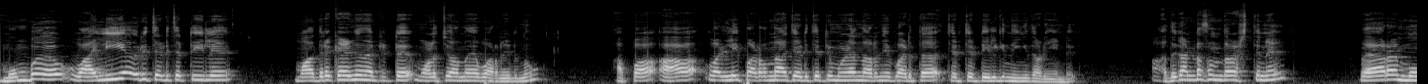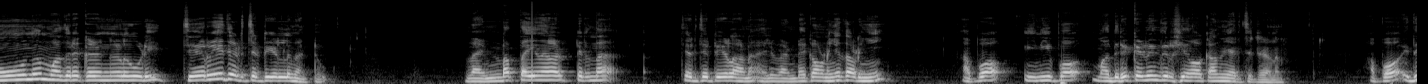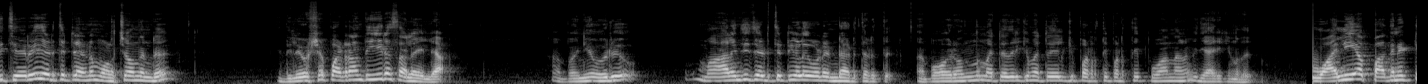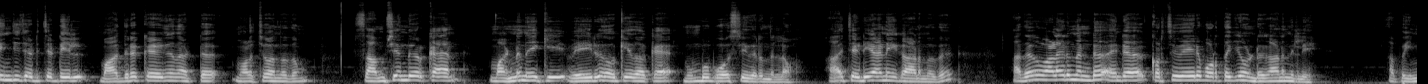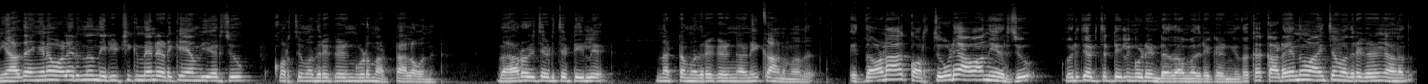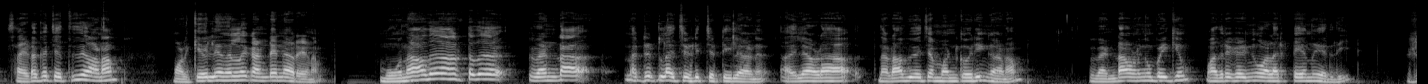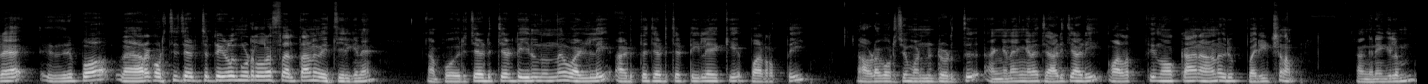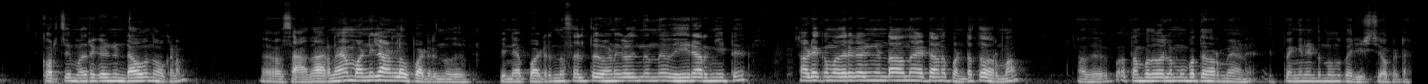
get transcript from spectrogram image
മുമ്പ് വലിയ ഒരു ചെടിച്ചട്ടിയിൽ മധുരക്കിഴങ്ങ് നട്ടിട്ട് മുളച്ച് വന്നത് പറഞ്ഞിരുന്നു. അപ്പോൾ ആ വള്ളി പടർന്ന ആ ചെടിച്ചട്ടി മുഴുവൻ നിറഞ്ഞപ്പോൾ അടുത്ത ചെടിച്ചട്ടിയിലേക്ക് നീങ്ങി തുടങ്ങിയിട്ടുണ്ട്. അത് കണ്ട സന്തോഷത്തിന് വേറെ മൂന്ന് മധുരക്കിഴങ്ങുകൾ കൂടി ചെറിയ ചെടിച്ചട്ടികളിൽ നട്ടു. വെണ്ടത്തൈ നട്ടിരുന്ന ചെടിച്ചട്ടികളാണ്. അതിൽ വെണ്ടയൊക്കെ ഉണങ്ങി തുടങ്ങി. അപ്പോൾ ഇനിയിപ്പോൾ മധുരക്കിഴങ്ങ് കൃഷി നോക്കാമെന്ന് വിചാരിച്ചിട്ടാണ്. അപ്പോൾ ഇത് ചെറിയ ചെടിച്ചട്ടിയാണ് മുളച്ചു വന്നിട്ടുണ്ട് ഇതിൽ പക്ഷെ പടരാൻ തീരെ സ്ഥലമില്ല. അപ്പോൾ ഇനി ഒരു നാലഞ്ച് ചെടിച്ചട്ടികൾ ഇവിടെ ഉണ്ട് അടുത്തടുത്ത്. അപ്പോൾ ഓരോന്നും മറ്റേതിലേക്ക് മറ്റേതിലേക്ക് പടർത്തി പടർത്തി പോകാമെന്നാണ് വിചാരിക്കുന്നത്. വലിയ പതിനെട്ട് ഇഞ്ച് ചെടിച്ചട്ടിയിൽ മധുരക്കിഴങ്ങ് നട്ട് മുളച്ചു വന്നതും സംശയം തീർക്കാൻ മണ്ണ് നീക്കി വേര് നോക്കിയതൊക്കെ മുമ്പ് പോസ്റ്റ് ചെയ്തിരുന്നല്ലോ. ആ ചെടിയാണ് ഈ കാണുന്നത്. അത് വളരുന്നുണ്ട്. അതിന്റെ കുറച്ച് വേര് പുറത്തേക്കും ഉണ്ട്. കാണുന്നില്ലേ? അപ്പോൾ ഇനി അതെങ്ങനെ വളരുന്നത് നിരീക്ഷിക്കുന്നതിന്റെ ഇടയ്ക്ക് ഞാൻ വിചാരിച്ചു കുറച്ച് മധുരക്കിഴങ്ങ് കൂടെ നട്ടാലോ എന്ന്. വേറൊരു ചെടിച്ചട്ടിയിൽ നട്ട മധുരക്കിഴങ്ങാണ് ഈ കാണുന്നത്. ഇത്തവണ കുറച്ചുകൂടി ആവാമെന്ന് വിചാരിച്ചു. ഒരു ചെടിച്ചട്ടിയിലും കൂടി ഉണ്ട് ആ മധുരക്കിഴങ്ങ്. ഇതൊക്കെ കടയിൽ നിന്ന് വാങ്ങിച്ച മധുരക്കിഴങ്ങാണ്. സൈഡൊക്കെ ചെത്തി കാണാം. മുളയ്ക്കില്ല എന്നുള്ളത് കണ്ട് തന്നെ അറിയണം. മൂന്നാമത് നട്ടത് വെണ്ട നട്ടിട്ടുള്ള ചെടിച്ചട്ടിയിലാണ്. അതിലവിടെ നടാൻ ഉപയോഗിച്ച മൺകോരിയും കാണാം. വെണ്ട ഉണങ്ങുമ്പോഴേക്കും മധുരക്കിഴങ്ങ് വളരട്ടെ എന്ന് കരുതി. പക്ഷേ ഇതിലിപ്പോൾ വേറെ കുറച്ച് ചെടിച്ചട്ടികളും കൂടെയുള്ള സ്ഥലത്താണ് വെച്ചിരിക്കുന്നത് അപ്പോൾ ഒരു ചെടിച്ചട്ടിയിൽ നിന്ന് വള്ളി അടുത്ത ചെടിച്ചട്ടിയിലേക്ക് പടർത്തി അവിടെ കുറച്ച് മണ്ണിട്ട് കൊടുത്ത് അങ്ങനെ അങ്ങനെ ചാടി ചാടി വളർത്തി നോക്കാനാണ് ഒരു പരീക്ഷണം. അങ്ങനെയെങ്കിലും കുറച്ച് മധുരക്കിഴങ്ങ് ഉണ്ടാവും നോക്കണം. സാധാരണ മണ്ണിലാണല്ലോ പടരുന്നത്. പിന്നെ പടരുന്ന സ്ഥലത്ത് കേണുകളിൽ നിന്ന് വേരിറങ്ങിയിട്ട് അവിടെയൊക്കെ മധുരക്കിഴങ്ങ് ഉണ്ടാവുന്നതായിട്ടാണ് പണ്ടത്തെ ഓർമ്മ. അത് പത്തൊമ്പത് കൊല്ലം മുമ്പത്തെ ഓർമ്മയാണ്. ഇപ്പം എങ്ങനെയുണ്ടെന്നൊന്ന് പരീക്ഷിച്ച് നോക്കട്ടെ.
